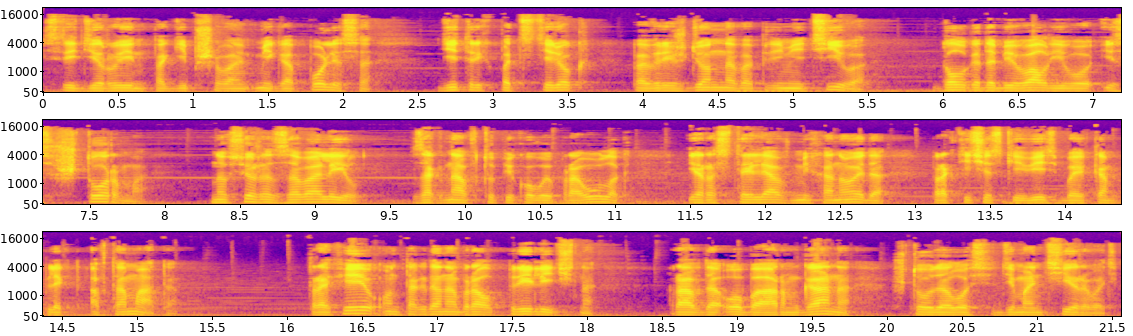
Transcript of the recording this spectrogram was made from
среди руин погибшего мегаполиса Дитрих подстерег поврежденного примитива, долго добивал его из шторма, но все же завалил – загнав в тупиковый проулок и расстреляв механоида практически весь боекомплект автомата. Трофеев он тогда набрал прилично. Правда, оба армгана, что удалось демонтировать,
